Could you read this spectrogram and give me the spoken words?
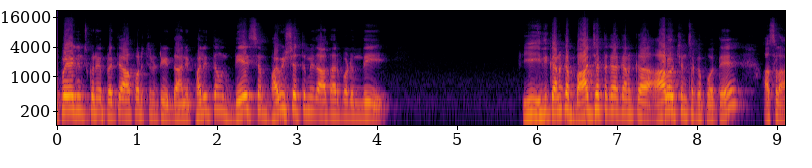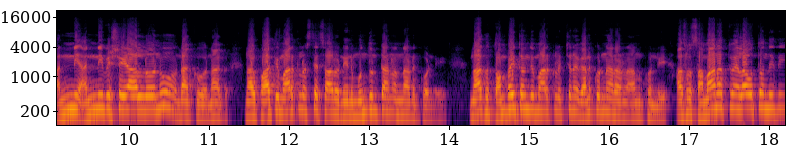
ఉపయోగించుకునే ప్రతి ఆపర్చునిటీ దాని ఫలితం దేశం భవిష్యత్తు మీద ఆధారపడి ఉంది ఈ ఇది కనుక బాధ్యతగా కనుక ఆలోచించకపోతే అసలు అన్ని అన్ని విషయాల్లోనూ నాకు నాకు నాకు పాతి మార్కులు వస్తే చాలు నేను ముందుంటాను అన్నాడు అనుకోండి. నాకు తొంభై తొమ్మిది మార్కులు వచ్చినా వెనుకున్నారు అనుకోండి. అసలు సమానత్వం ఎలా అవుతుంది ఇది?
